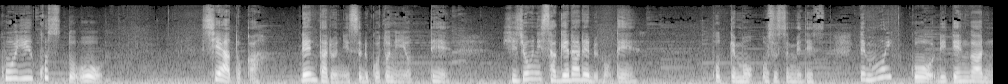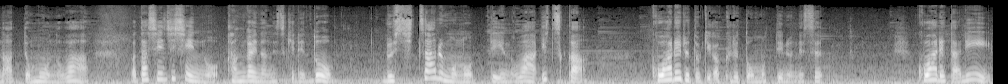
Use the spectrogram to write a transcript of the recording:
こういうコストをシェアとかレンタルにすることによって非常に下げられるのでとってもおすすめです。でもう一個利点があるなって思うのは私自身の考えなんですけれど物質あるものっていうのはいつか壊れる時が来ると思っているんです。壊れたり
